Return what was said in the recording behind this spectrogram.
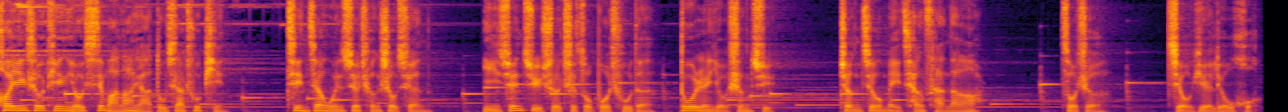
欢迎收听由喜马拉雅独家出品、晋江文学城授权、尹轩剧社制作播出的多人有声剧《拯救美强惨男二》，作者：九月流火，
